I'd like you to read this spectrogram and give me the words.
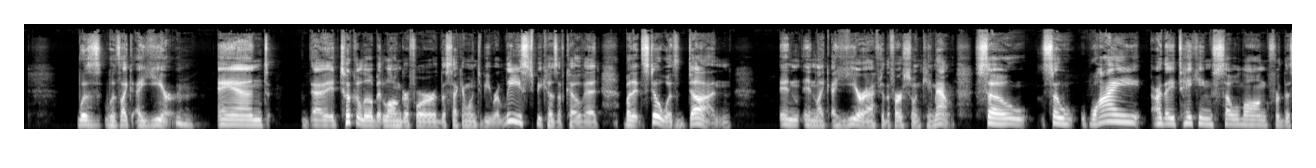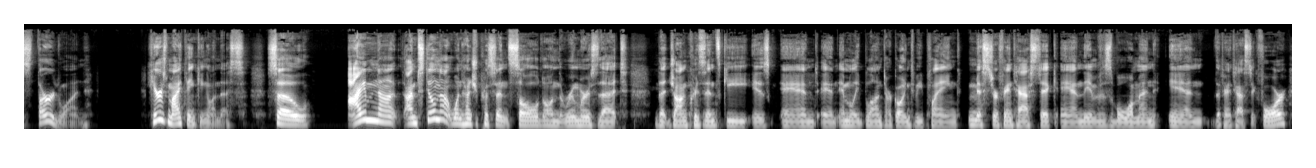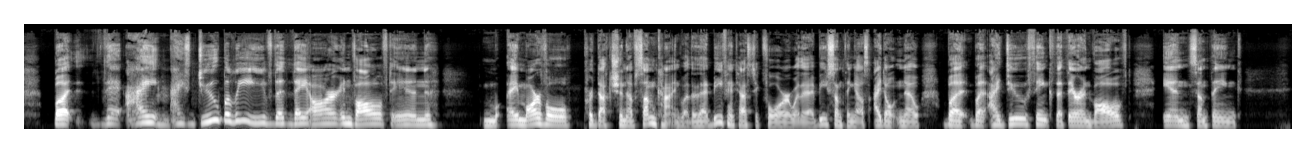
was was like a year. Mhm. and uh, it took a little bit longer for the second one to be released because of covid but it still was done in in like a year after the first one came out. So so why are they taking so long for this third one? Here's my thinking on this. So I'm not. I'm still not 100 percent sold on the rumors that that John Krasinski is and and Emily Blunt are going to be playing Mister Fantastic and the Invisible Woman in the Fantastic Four. But they, I Mhm. I do believe that they are involved in a Marvel production of some kind, whether that be Fantastic Four or whether that be something else. I don't know, but but I do think that they're involved in something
